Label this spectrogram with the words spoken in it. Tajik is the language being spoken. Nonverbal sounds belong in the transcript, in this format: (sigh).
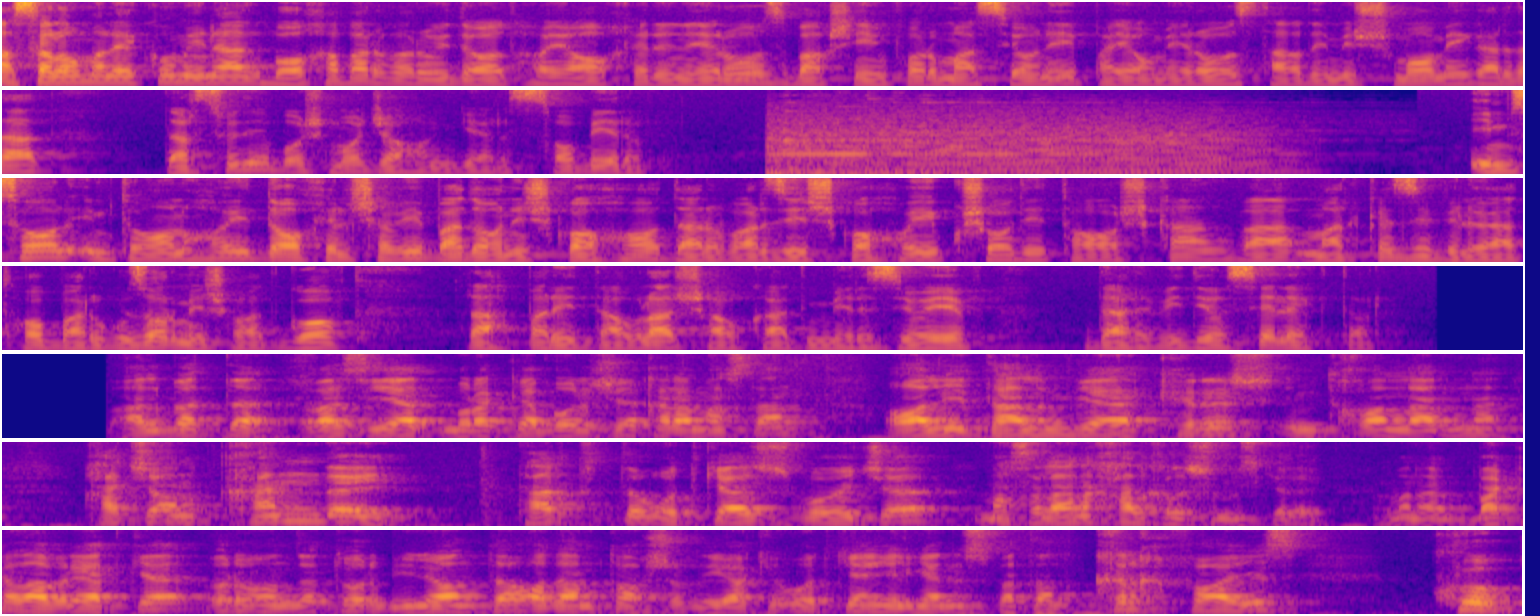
السلام علیکم اینک با خبر و رویدادهای آخرین روز بخش اینفورماسیونی پیام روز تقدیم شما میگردد در سودی با شما جهانگیر صابیرف امسال امتحانهای داخلشوی به دانشگاه ها در ورزشگاه های کشاد تاشکند و مرکز ولایت ها برگزار می شود گفت رهبر دولت شوکت میرزیویف در ویدیو سلکتور البته وضعیت مرکب bo'lishiga عالی oliy کرش امتحان لرنه qachon qanday tartibda o'tkazish bo'yicha masalani hal qilishimiz kerak. Mana bakalavriatga bir o'nda to'rt millionta odam topshirdi yoki o'tgan yilga nisbatan qirq foiz ko'p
